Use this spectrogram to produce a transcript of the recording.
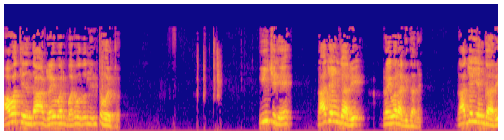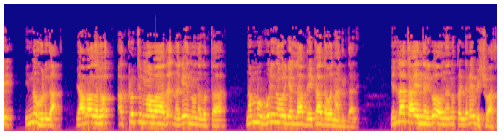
ಆವತ್ತಿನಿಂದ ಆ ಡ್ರೈವರ್ ಬರುವುದು ನಿಂತು ಹೋಯಿತು. ಈಚೆಗೆ ರಾಜಯ್ಯಂಗಾರಿ ಡ್ರೈವರ್ ಆಗಿದ್ದಾನೆ. ರಾಜಯ್ಯಂಗಾರಿ ಇನ್ನೂ ಹುಡುಗ. ಯಾವಾಗಲೂ ಅಕೃತ್ರಿಮವಾದ ನಗೆಯನ್ನು ನಗುತ್ತಾ ನಮ್ಮ ಊರಿನವರಿಗೆಲ್ಲ ಬೇಕಾದವನಾಗಿದ್ದಾನೆ. ಎಲ್ಲ ತಾಯಂದರಿಗೂ ಅವನನ್ನು ಕಂಡರೆ ವಿಶ್ವಾಸ.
